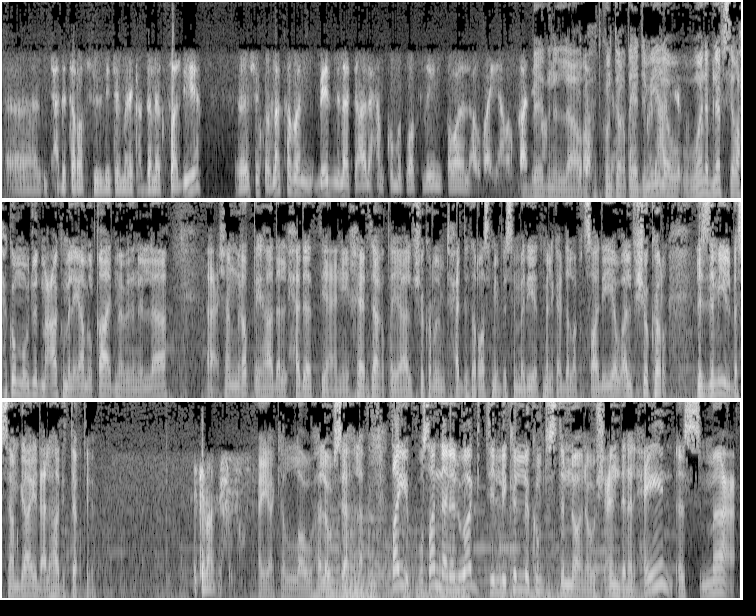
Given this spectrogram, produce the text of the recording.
آه، المتحدث الرسمي لمدينه الملك عبد الله الاقتصادية. آه، شكرا لك. طبعا بإذن الله تعالى حنكون متواصلين طوال الأربع أيام القادمة. بإذن الله. راح تكون تغطية جميلة وأنا بنفسي راح أكون موجود معاكم الأيام القادمة بإذن الله عشان نغطي هذا الحدث. يعني خير تغطية. ألف شكر للمتحدث الرسمي باسم مدينة الملك عبد الله الاقتصادية وألف شكر للزميل بسام قايد على هذه التغطية. حياك الله وهلا وسهلا. طيب وصلنا للوقت اللي كلكم تستنونه. وش عندنا الحين؟ اسمع.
